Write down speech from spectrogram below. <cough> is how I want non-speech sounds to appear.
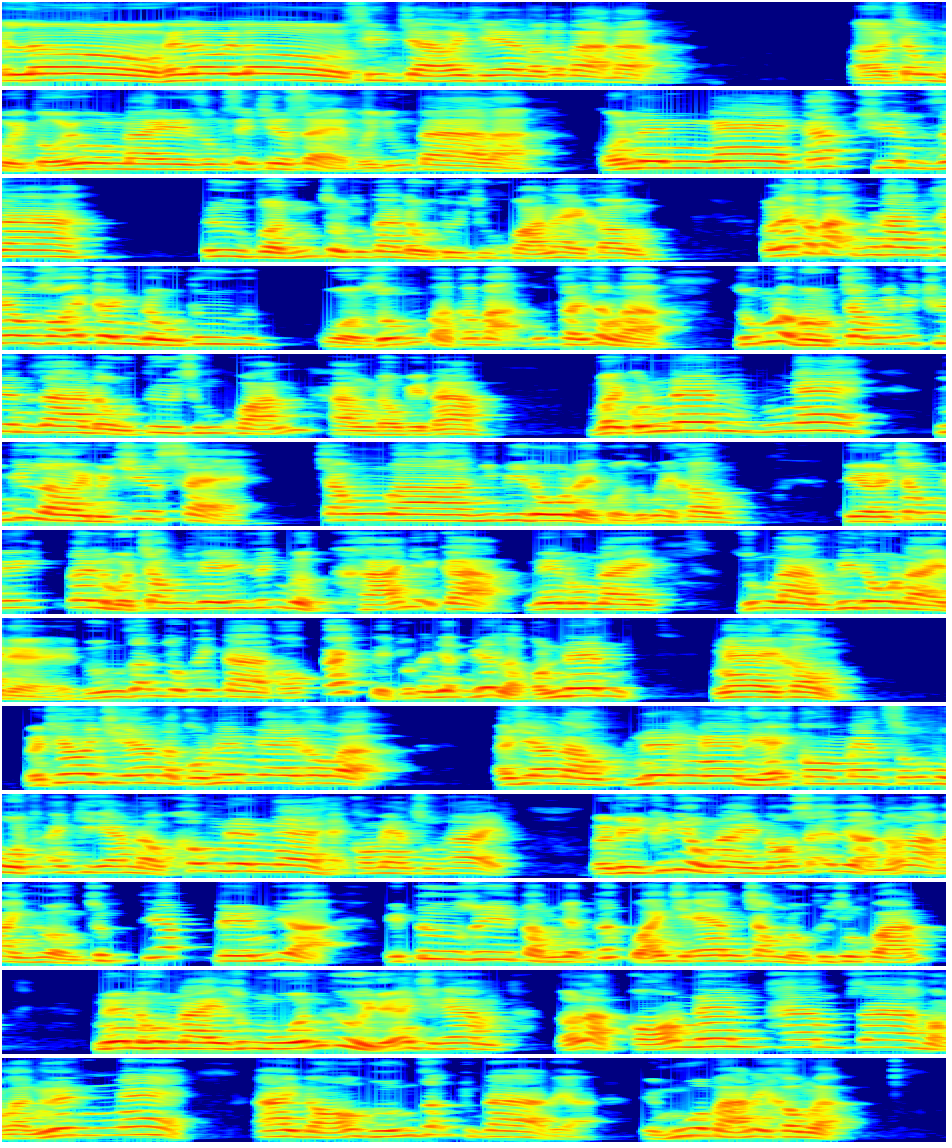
Hello, hello, hello. Xin chào anh chị em và các bạn ạ. Ở trong buổi tối hôm nay Dũng sẽ chia sẻ với chúng ta là có nên nghe các chuyên gia tư vấn cho chúng ta đầu tư chứng khoán hay không? Có lẽ các bạn cũng đang theo dõi kênh đầu tư của Dũng và các bạn cũng thấy rằng là Dũng là một trong những cái chuyên gia đầu tư chứng khoán hàng đầu Việt Nam. Vậy có nên nghe những cái lời mình chia sẻ trong uh, những video này của Dũng hay không? Thì ở trong cái, đây là một trong những cái lĩnh vực khá nhạy cảm. Nên hôm nay Dũng làm video này để hướng dẫn cho cách ta có cách để chúng ta nhận biết là có nên nghe hay không. Vậy theo anh chị em là có nên nghe hay không ạ? Anh chị em nào nên nghe thì hãy comment số 1 anh chị em nào không nên nghe hãy comment số 2 bởi vì cái điều này nó sẽ gì ạ? Nó làm ảnh hưởng trực tiếp đến gì ạ? Cái tư duy tầm nhận thức của anh chị em trong đầu tư chứng khoán. Nên hôm nay Dũng muốn gửi đến anh chị em đó là có nên tham gia hoặc là nên nghe ai đó hướng dẫn chúng ta để để mua bán hay không ạ?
